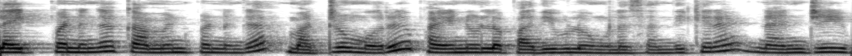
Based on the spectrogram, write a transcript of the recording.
லைக் பண்ணுங்கள் கமெண்ட் பண்ணுங்கள் மற்றும் ஒரு பயனுள்ள பதிவில் உங்களை சந்திக்கிறேன். நன்றி வணக்கம்.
